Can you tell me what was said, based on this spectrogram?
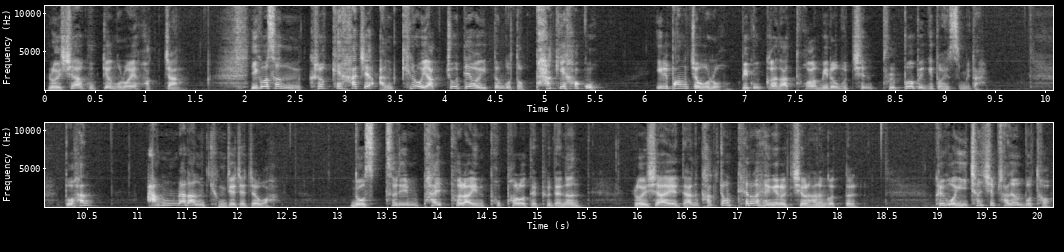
러시아 국경으로의 확장. 이것은 그렇게 하지 않기로 약조되어 있던 것도 파기하고 일방적으로 미국과 나토가 밀어붙인 불법이기도 했습니다. 또한 악랄한 경제 제재와 노스트림 파이프라인 폭파로 대표되는 러시아에 대한 각종 테러 행위를 지원하는 것들 그리고 2014년부터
